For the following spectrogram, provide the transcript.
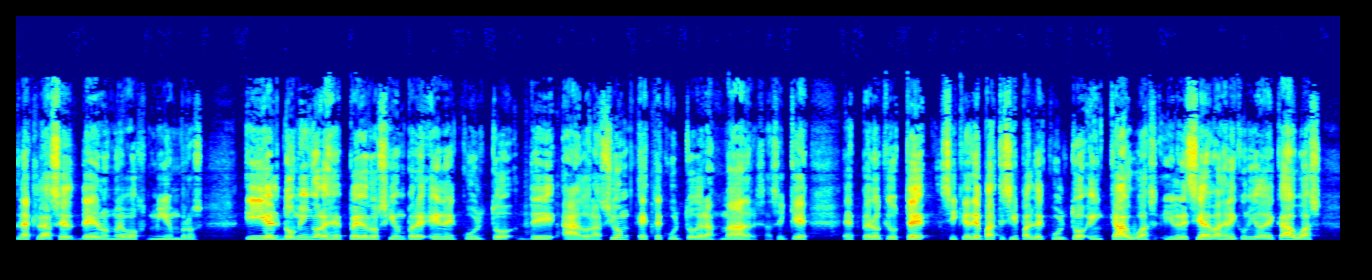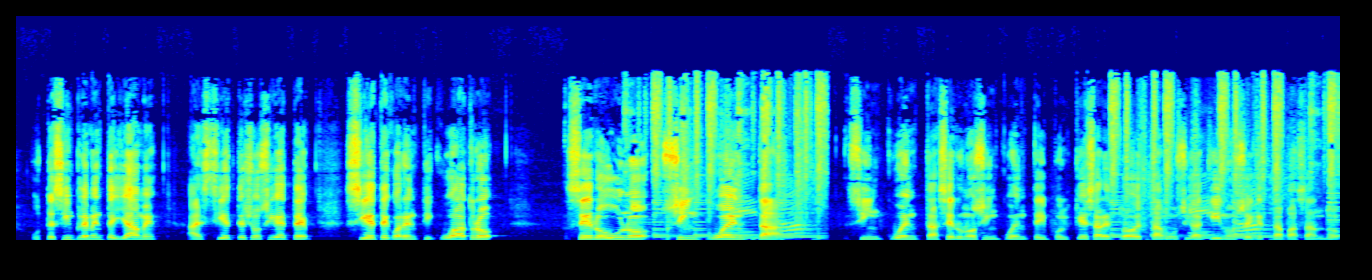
la clase de los nuevos miembros y el domingo les espero siempre en el culto de adoración, este culto de las madres. Así que espero que usted, si quiere participar del culto en Caguas, Iglesia Evangélica Unida de Caguas, usted simplemente llame al 787-744-0150. 50, 0150. ¿Y por qué sale toda esta música aquí? No sé qué está pasando.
